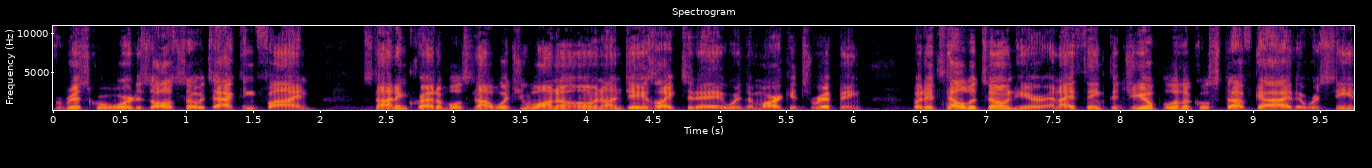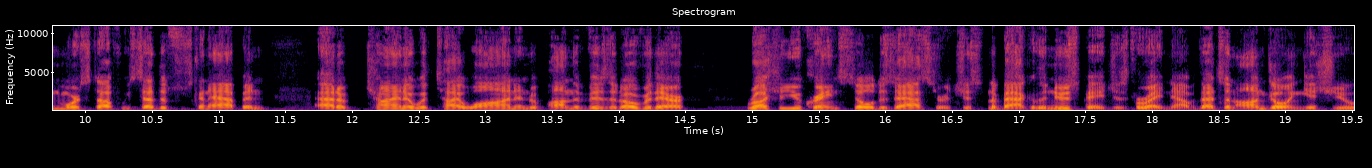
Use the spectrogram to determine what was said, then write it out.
risk reward is also it's acting fine. It's not incredible. It's not what you want to own on days like today where the market's ripping, but it's held its own here. And I think the geopolitical stuff, guy, that we're seeing more stuff. We said this was going to happen out of China with Taiwan and upon the visit over there. Russia Ukraine still a disaster. It's just in the back of the news pages for right now. But that's an ongoing issue.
